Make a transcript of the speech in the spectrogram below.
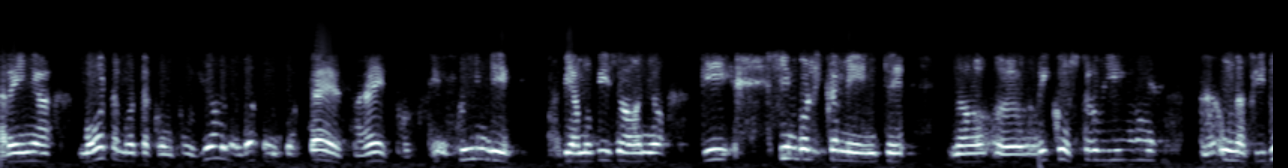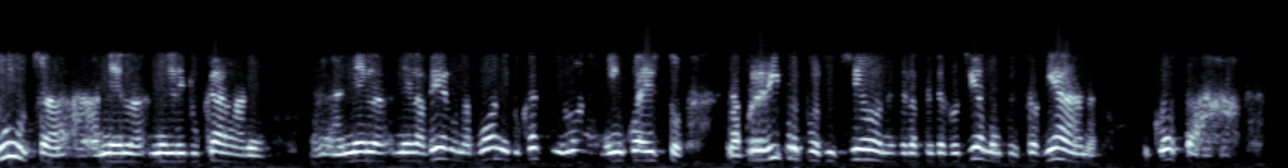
regna molta, molta confusione, molta incertezza, ecco. E quindi abbiamo bisogno di simbolicamente no, eh, ricostruire eh, una fiducia eh, nel, nell'educare, eh, nel, nell'avere una buona educazione. In questo la riproposizione della pedagogia montessoriana di questa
